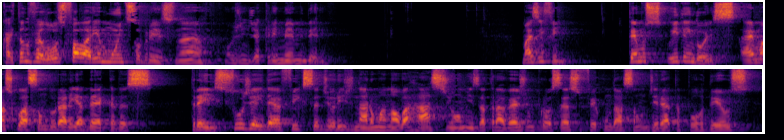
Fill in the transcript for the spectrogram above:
Caetano Veloso falaria muito sobre isso, né? Hoje em dia, aquele meme dele. Mas enfim, temos o item 2. A emasculação duraria décadas. 3. Surge a ideia fixa de originar uma nova raça de homens através de um processo de fecundação direta por Deus.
